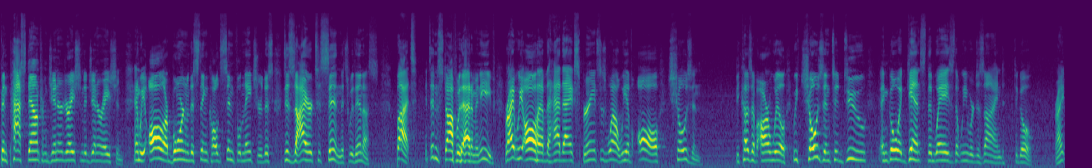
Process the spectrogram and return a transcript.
been passed down from generation to generation. And we all are born with this thing called sinful nature, this desire to sin that's within us. But it didn't stop with Adam and Eve, right? We all have had that experience as well. We have all chosen because of our will, we've chosen to do and go against the ways that we were designed to go, right?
